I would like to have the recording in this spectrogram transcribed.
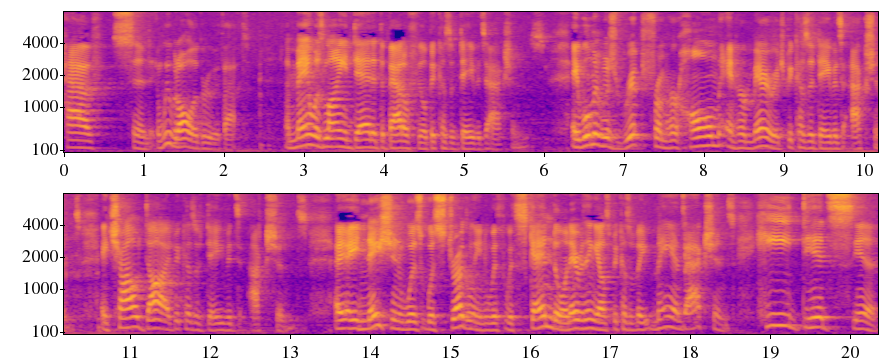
have sinned. And we would all agree with that. A man was lying dead at the battlefield because of David's actions. A woman was ripped from her home and her marriage because of David's actions. A child died because of David's actions. A, a, nation was, was struggling with, with scandal and everything else because of a man's actions. He did sin.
